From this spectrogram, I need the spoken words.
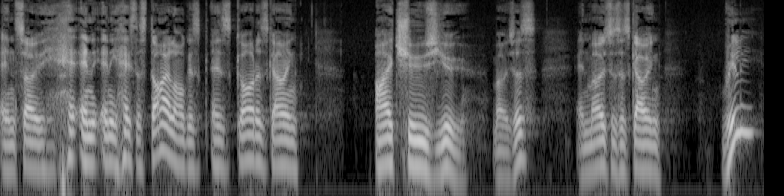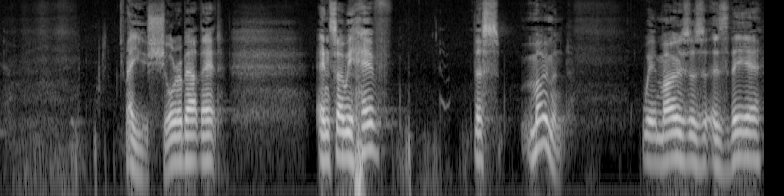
And so, and, and he has this dialogue as, as God is going, I choose you, Moses. And Moses is going, Really? Are you sure about that? And so we have this moment where Moses is there.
